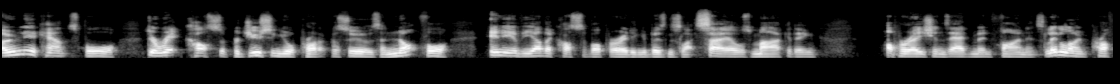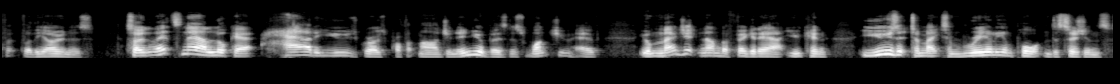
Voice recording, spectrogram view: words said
only accounts for direct costs of producing your product or service and not for any of the other costs of operating a business like sales, marketing, operations, admin, finance, let alone profit for the owners. So let's now look at how to use gross profit margin in your business once you have your magic number figured out. You can use it to make some really important decisions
